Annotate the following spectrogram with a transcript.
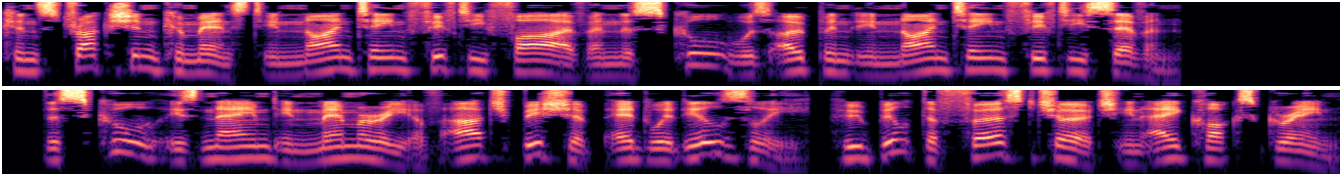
Construction commenced in 1955 and the school was opened in 1957. The school is named in memory of Archbishop Edward Ilsley, who built the first church in Acocks Green.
